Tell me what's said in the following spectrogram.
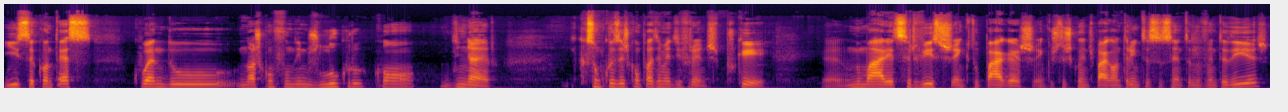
E isso acontece quando nós confundimos lucro com dinheiro, que são coisas completamente diferentes. Porquê? Eh, numa área de serviços em que tu pagas, em que os teus clientes pagam 30, 60, 90 dias,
